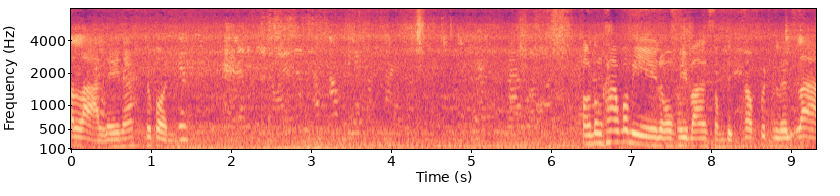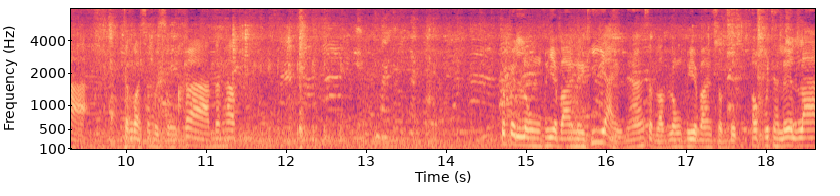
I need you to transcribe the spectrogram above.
ตลาดเลยนะทุกคนฝั่งตรงข้ามก็มีโรงพยาบาลสมเด็จพระพุทธเลิศล่า จังหวัดสมุทรสงครามนะครับ ก็เป็นโรงพยาบาลหนึ่งที่ใหญ่นะสำหรับโรงพยาบาลสมเด็จพระพุทธเลิศล่า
